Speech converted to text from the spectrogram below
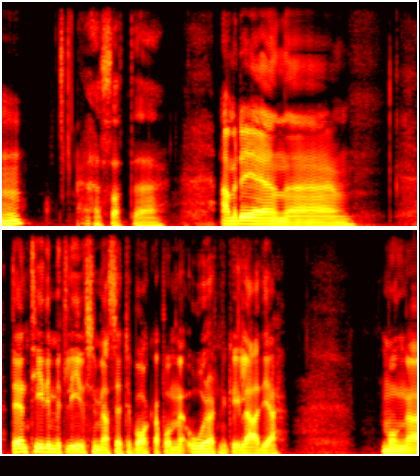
Mm. Eh, Så att, eh, ja men det är en, eh, det är en tid i mitt liv som jag ser tillbaka på med oerhört mycket glädje. Många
